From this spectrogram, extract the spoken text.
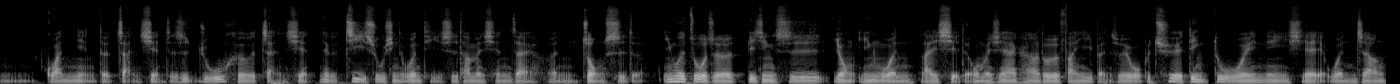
嗯观念的展现，只是如何展现那个技术性的问题是他们现在很重视的。因为作者毕竟是用英文来写的，我们现在看到都是翻译本，所以我不确定杜威那一些文章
